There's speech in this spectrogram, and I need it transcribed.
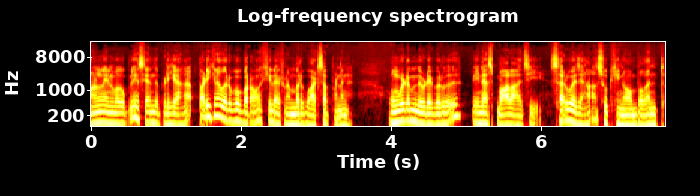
ஆன்லைன் வகுப்புலையும் சேர்ந்து படிக்கிறாங்க. படிக்கிற விருப்பப்படுறவங்க கீழே நம்பருக்கு வாட்ஸ்அப் பண்ணுங்கள் உங்களிடம் விடைபெறுவது வீனஸ் பாலாஜி. சர்வஜனா சுகினோ பவந்தோ.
